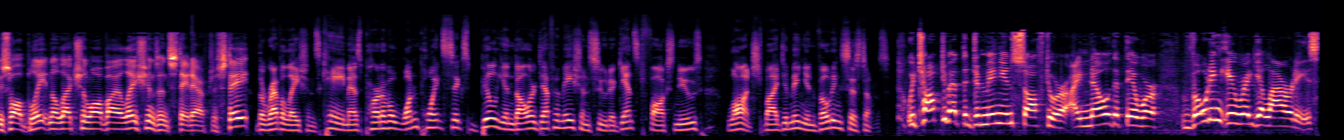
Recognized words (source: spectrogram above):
We saw blatant election law violations in state after state. The revelations came as part of a $1.6 billion defamation suit against Fox News launched by Dominion Voting Systems. We talked about the Dominion software. I know that there were voting irregularities.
